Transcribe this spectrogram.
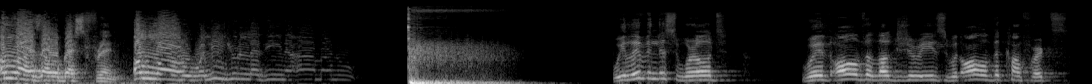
Allah is our best friend. Allah amanu. We live in this world with all of the luxuries, with all of the comforts,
